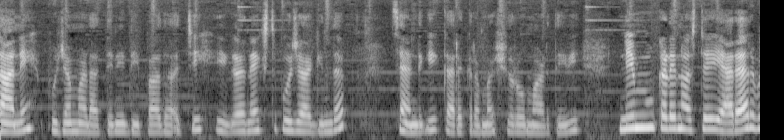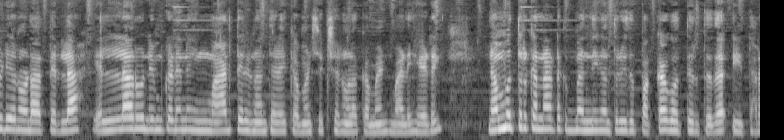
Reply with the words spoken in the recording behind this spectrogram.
ನಾನೇ ಪೂಜೆ ಮಾಡತ್ತೀನಿ ದೀಪ ಅದು ಹಚ್ಚಿ. ಈಗ ನೆಕ್ಸ್ಟ್ ಪೂಜೆ ಆಗಿಂದ ಸ್ಯಾಂಡ್ಗಿ ಕಾರ್ಯಕ್ರಮ ಶುರು ಮಾಡ್ತೀವಿ. ನಿಮ್ಮ ಕಡೆನೂ ಅಷ್ಟೇ, ಯಾರ್ಯಾರು ವಿಡಿಯೋ ನೋಡಾತಿರಲ್ಲ ಎಲ್ಲರೂ ನಿಮ್ಮ ಕಡೆನೂ ಹಿಂಗೆ ಮಾಡ್ತೀರಿ ಅಂತೇಳಿ ಕಮೆಂಟ್ ಸೆಕ್ಷನ್ ಒಳಗೆ ಕಮೆಂಟ್ ಮಾಡಿ ಹೇಳಿ ನಮ್ಮ ಉತ್ತರ ಕರ್ನಾಟಕದ ಮಂದಿಗಂತೂ ಇದು ಪಕ್ಕಾ ಗೊತ್ತಿರ್ತದೆ, ಈ ಥರ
